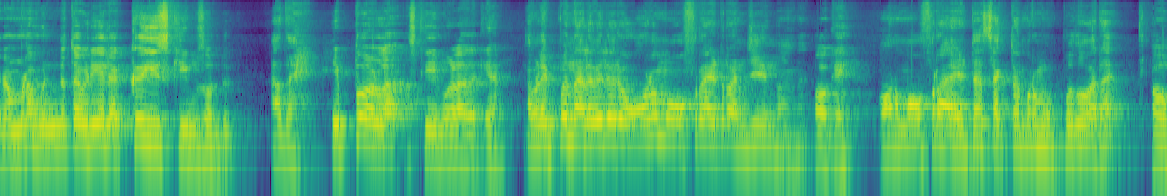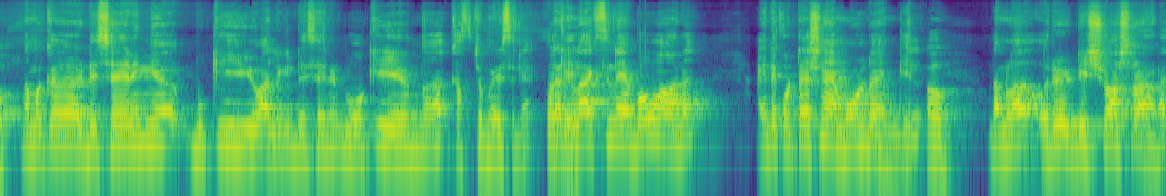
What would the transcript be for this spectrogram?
നമ്മുടെ മുന്നത്തെ വീഡിയോയിലൊക്കെ ഈ സ്കീംസ് ഉണ്ട്. അതെ. ഇപ്പോൾ ഉള്ള സ്കീമുകൾ ഏതൊക്കെയാണ് നമ്മളിപ്പോൾ നിലവിൽ ഒരു ഓണം ഓഫർ ആയിട്ട് റൺ ചെയ്യുന്നതാണ്. ഓക്കെ ഓണം ഓഫർ ആയിട്ട് സെപ്റ്റംബർ മുപ്പത് വരെ ഓ. നമുക്ക് ഡിസൈനിങ് ബുക്ക് ചെയ്യുകയോ അല്ലെങ്കിൽ ഡിസൈനിങ് ബ്ലോക്ക് ചെയ്യുന്ന കസ്റ്റമേഴ്സിന് ടെൻ ലാക്സിന് എബവ് ആണ് അതിന്റെ കൊട്ടേഷൻ എമൗണ്ട് എങ്കിൽ ഓ. നമ്മൾ ഒരു ഡിഷ് വാഷറാണ്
